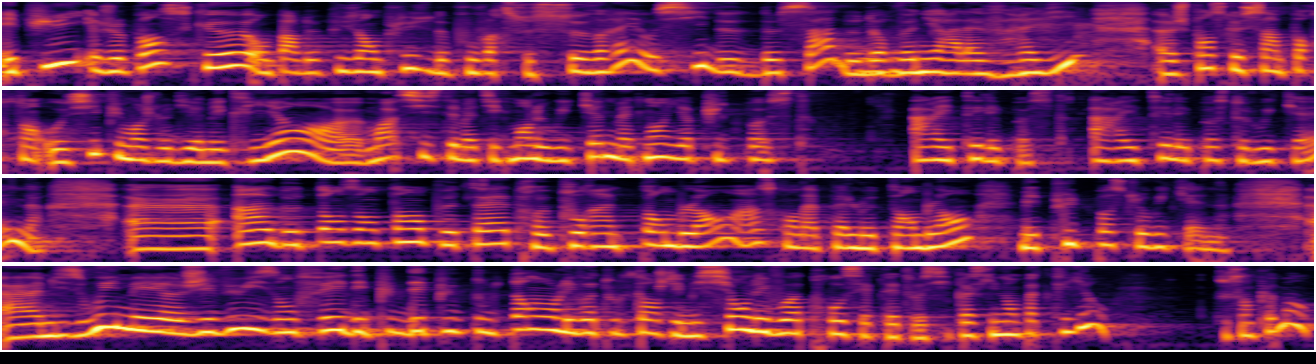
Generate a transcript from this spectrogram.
Et puis, je pense qu'on parle de plus en plus de pouvoir se sevrer aussi de, ça, de, de, mhm. revenir à la vraie vie. Euh, je pense que c'est important aussi. Puis moi, je le dis à mes clients, euh, moi, systématiquement, le week-end, maintenant, il n'y a plus de poste arrêtez les postes, arrêtez les postes le week-end. Euh, un de temps en temps peut-être pour un temps blanc, hein, ce qu'on appelle le temps blanc, mais plus de postes le week-end. ils me disent oui, mais j'ai vu, ils ont fait des pubs, des pubs tout le temps, on les voit tout le temps. Je dis mais si on les voit trop, c'est peut-être aussi parce qu'ils n'ont pas de clients, tout simplement.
